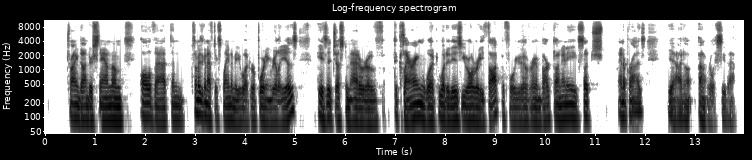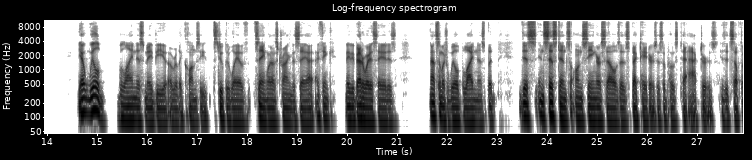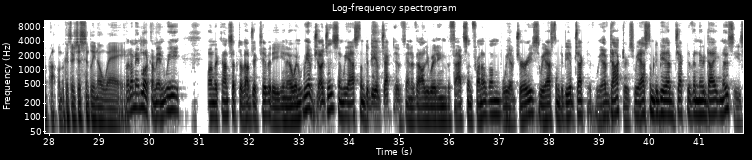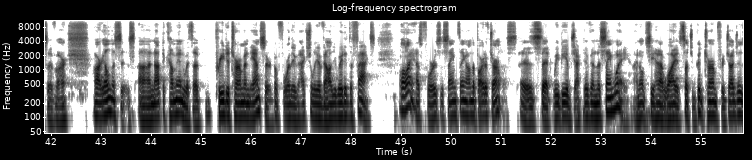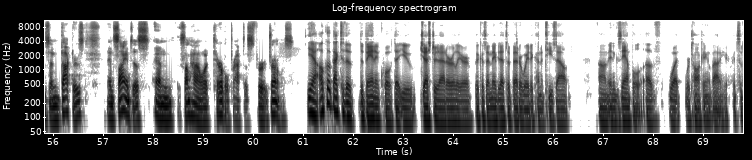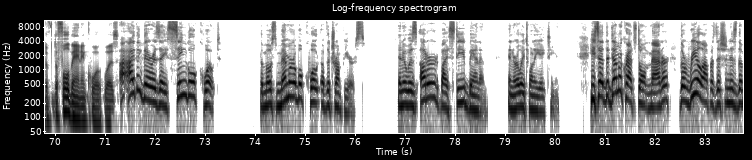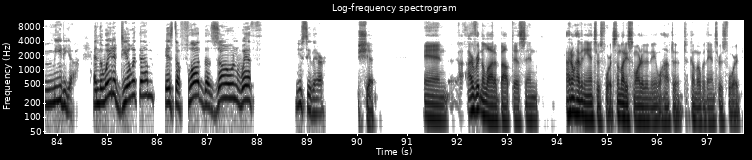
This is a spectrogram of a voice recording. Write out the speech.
trying to understand them, all of that, then somebody's going to have to explain to me what reporting really is. Is it just a matter of declaring what, what it is you already thought before you ever embarked on any such enterprise? Yeah, I don't, I don't really see that. Yeah, will blindness may be a really clumsy, stupid way of saying what I was trying to say. I, I think maybe a better way to say it is not so much will blindness, but this insistence on seeing ourselves as spectators as opposed to actors is itself the problem because there's just simply no way. But I mean, look, I mean, we, on the concept of objectivity, you know, when we have judges and we ask them to be objective in evaluating the facts in front of them, we have juries, we ask them to be objective. We have doctors, we ask them to be objective in their diagnoses of our, our illnesses, uh, not to come in with a predetermined answer before they've actually evaluated the facts. All I ask for is the same thing on the part of journalists, is that we be objective in the same way. I don't see how, why it's such a good term for judges and doctors and scientists and somehow a terrible practice for journalists. Yeah, I'll go back to the the Bannon quote that you gestured at earlier because maybe that's a better way to kind of tease out um, an example of what we're talking about here. Right? So the, the full Bannon quote was I, I think there is a single quote, the most memorable quote of the Trump years, and it was uttered by Steve Bannon in early 2018. He said, The Democrats don't matter. The real opposition is the media. And the way to deal with them is to flood the zone with, you see there, shit. And I've written a lot about this and I don't have any answers for it. Somebody smarter than me will have to, to come up with answers for it.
